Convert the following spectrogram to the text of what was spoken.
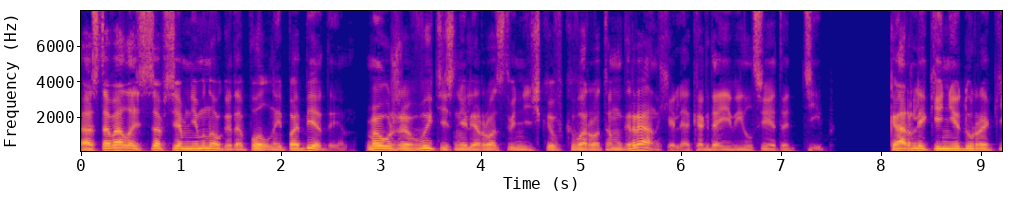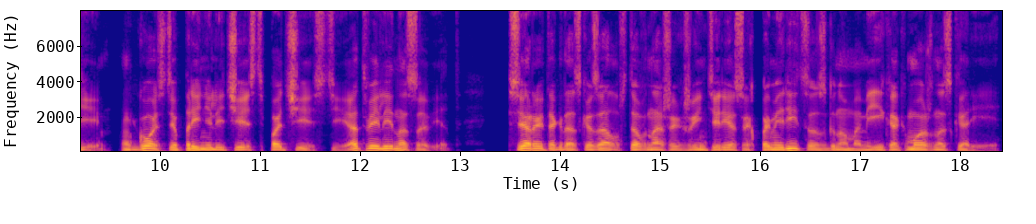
Оставалось совсем немного до полной победы. Мы уже вытеснили родственничков к воротам Гранхеля, когда явился этот тип. Карлики не дураки. Гостя приняли честь по чести, отвели на совет. Серый тогда сказал, что в наших же интересах помириться с гномами и как можно скорее,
